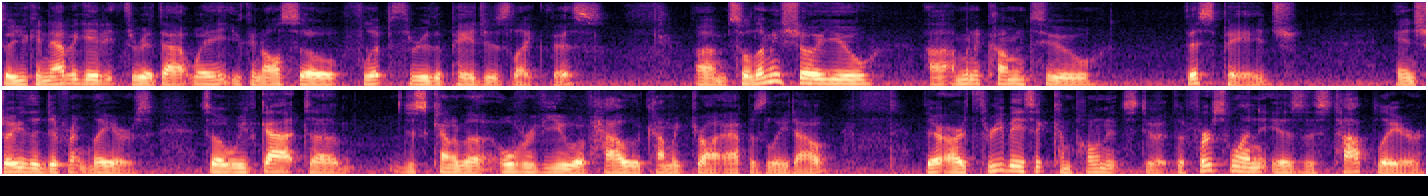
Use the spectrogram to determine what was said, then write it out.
So you can navigate it through it that way. You can also flip through the pages like this. Um, so let me show you, uh, I'm going to come to this page and show you the different layers. So we've got uh, just kind of an overview of how the Comic Draw app is laid out. There are three basic components to it. The first one is this top layer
